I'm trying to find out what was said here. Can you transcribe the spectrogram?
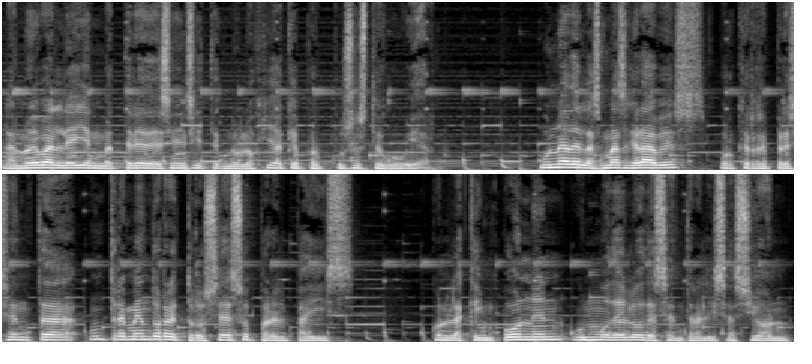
La nueva ley en materia de ciencia y tecnología que propuso este gobierno. Una de las más graves porque representa un tremendo retroceso para el país con la que imponen un modelo de centralización,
